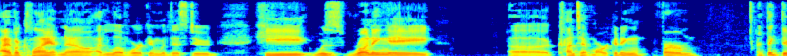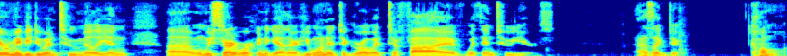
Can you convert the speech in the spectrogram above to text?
i have a client now i love working with this dude he was running a uh, content marketing firm i think they were maybe doing 2 million uh, when we started working together he wanted to grow it to five within two years i was like dude Come on.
